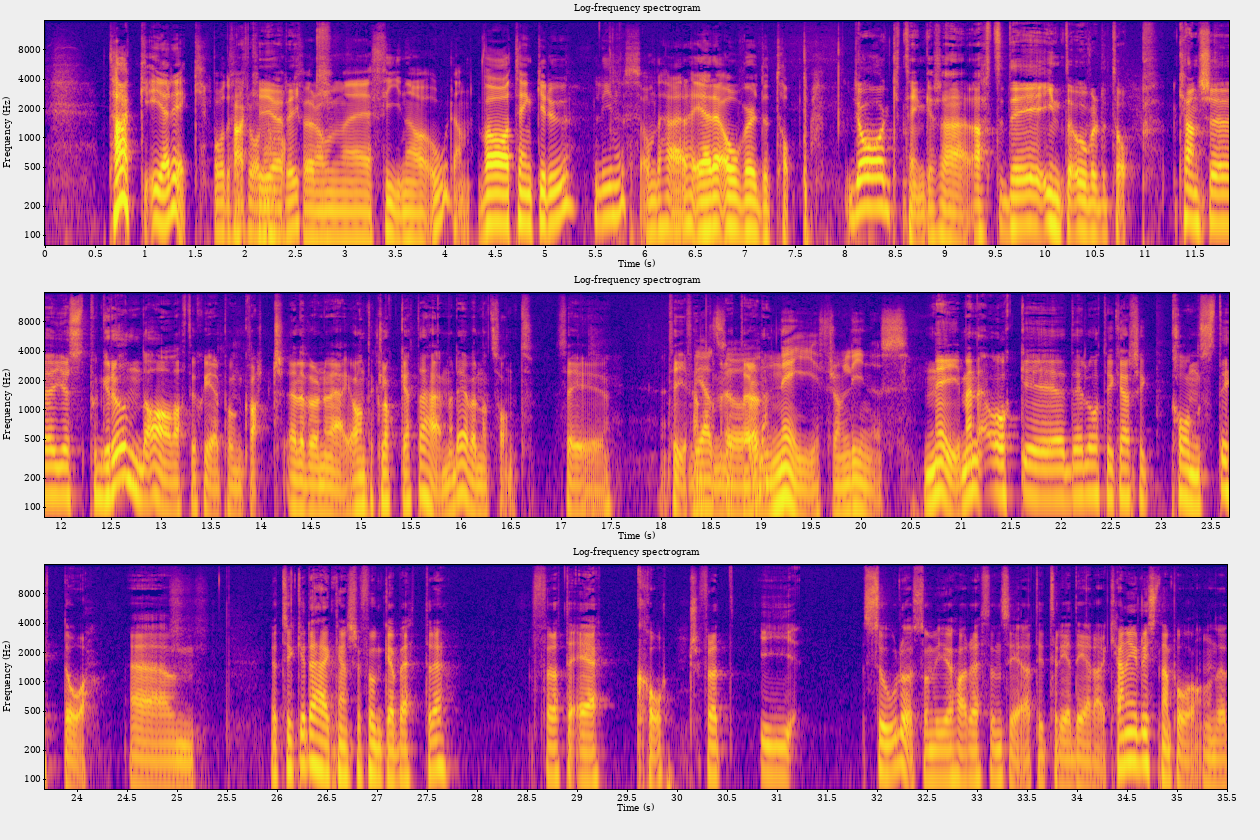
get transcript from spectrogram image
Tack Erik, både för Tack, frågan och för de eh, fina orden. Vad tänker du, Linus, om det här? Är det over the top? Jag tänker så här att det är inte over the top. Kanske just på grund av att det sker på en kvart, eller vad det nu är. Jag har inte klockat det här, men det är väl något sånt. Säg 10-15 Det är alltså minuter eller? nej från Linus. Nej, men och eh, det låter ju kanske konstigt då. Ehm, jag tycker det här kanske funkar bättre. För att det är kort. För att i Solo, som vi ju har recenserat i tre delar, kan ni ju lyssna på om det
